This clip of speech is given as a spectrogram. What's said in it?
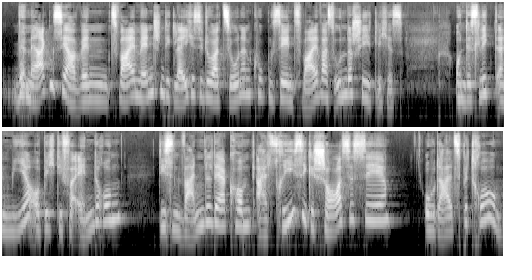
Wir merken es ja, wenn zwei Menschen die gleiche Situation angucken, sehen zwei was Unterschiedliches. Und es liegt an mir, ob ich die Veränderung, diesen Wandel, der kommt, als riesige Chance sehe oder als Bedrohung.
